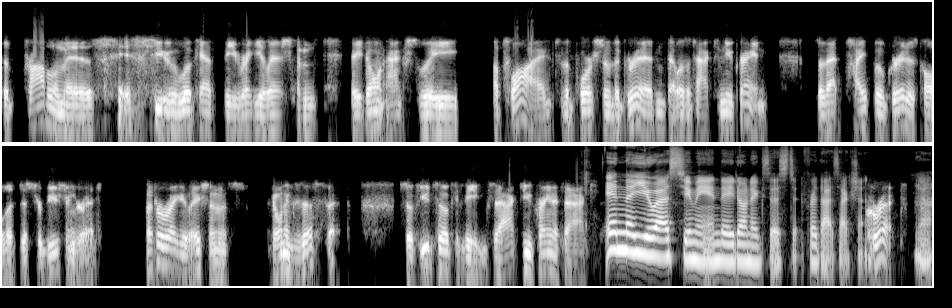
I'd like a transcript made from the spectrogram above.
The problem is, if you look at the regulations, they don't actually apply to the portion of the grid that was attacked in Ukraine. So that type of grid is called a distribution grid. Federal regulations don't exist there. So if you took the exact Ukraine attack in the U.S., you mean they don't exist for that section? Correct. Yeah.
